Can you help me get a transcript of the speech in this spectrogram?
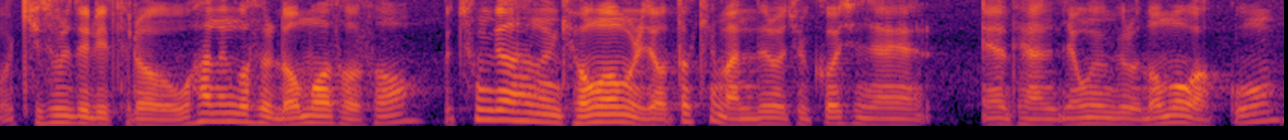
뭐 기술들이 들어가고 하는 것을 넘어서서 그 충전하는 경험을 이제 어떻게 만들어 줄 것이냐에 대한 영역으로 넘어갔고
